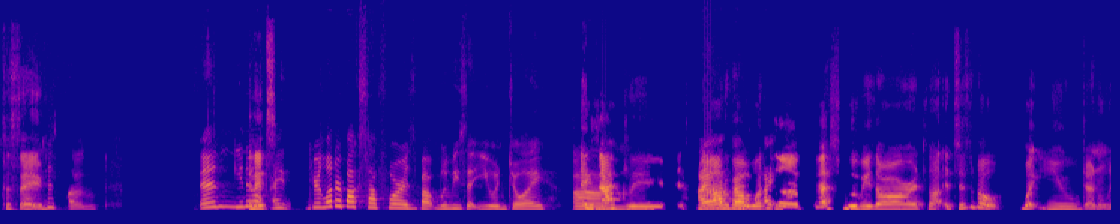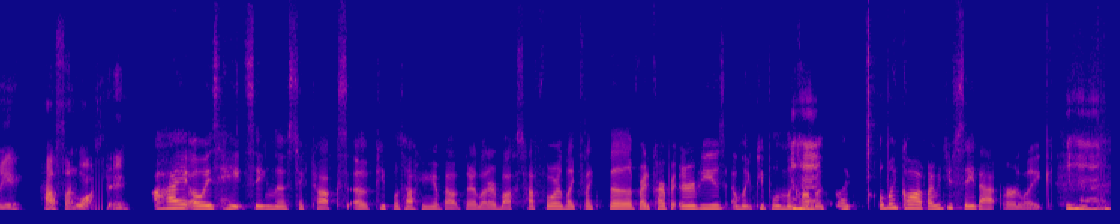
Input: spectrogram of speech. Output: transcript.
to say. is fun. And, you And know, it's I your Letterboxd top 4 is about movies that you enjoy. Um, Exactly. It's not I about what I the best movies are, it's not it's just about what you generally have fun watching. I always hate seeing those TikToks of people talking about their Letterboxd top 4, like like, the red carpet interviews, and, like, people in the Mhm. comments are like, "Oh my god, why would you say that?" Or, like Mhm.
